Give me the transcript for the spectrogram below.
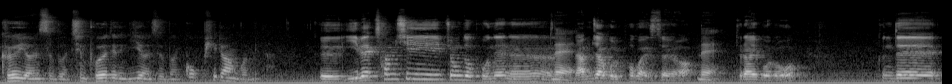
그 연습은 지금 보여드린 이 연습은 꼭 필요한 겁니다 그 230 정도 보내는 네. 남자 골퍼가 있어요. 네 드라이버로. 근데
